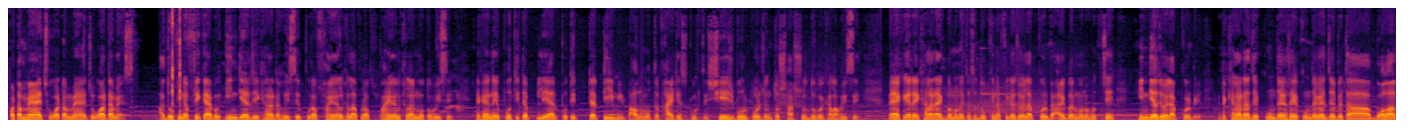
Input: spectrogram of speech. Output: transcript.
What a match what a match what a match আর দক্ষিণ আফ্রিকা এবং ইন্ডিয়ার যে খেলাটা হয়েছে, পুরো ফাইনাল খেলা, পুরো ফাইনাল খেলার মতো হয়েছে। এখানে প্রতিটা প্লেয়ার প্রতিটা টিমই ভালো মতো ফাইটেস করছে। শেষ বল পর্যন্ত শ্বাসরুদ্ধ করে খেলা হয়েছে। একেবারে খেলার একবার মনে হচ্ছে দক্ষিণ আফ্রিকা জয়লাভ করবে, আরেকবার মনে হচ্ছে ইন্ডিয়া জয়লাভ করবে। এটা খেলাটা যে কোন জায়গা থেকে কোন জায়গায় যাবে তা বলার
